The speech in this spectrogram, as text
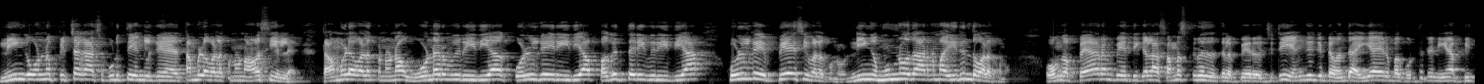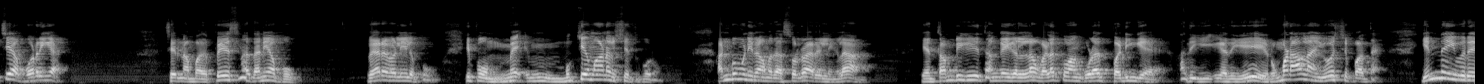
நீங்கள் ஒன்றும் பிச்சை காசு கொடுத்து எங்களுக்கு தமிழை வளர்க்கணும்னு அவசியம் இல்லை. தமிழை வளர்க்கணும்னா உணர்வு ரீதியாக கொள்கை ரீதியாக பகுத்தறிவு ரீதியாக கொள்கையை பேசி வளர்க்கணும். நீங்கள் முன்னுதாரணமாக இருந்து வளர்க்கணும். உங்கள் பேரம் பேத்திக்கெல்லாம் சமஸ்கிருதத்தில் பேர் வச்சுட்டு எங்ககிட்ட வந்து ஐயாயிரம் ரூபாய் கொடுத்துட்டு நீங்கள் பிச்சையாக போடுறீங்க சரி நம்ம அதை பேசினா தனியாக போகும். வேற வழியில் போகும். இப்போ மெ- முக்கியமான விஷயத்துக்கு வரும் அன்புமணி ராமதாஸ் சொல்கிறாரு இல்லைங்களா? என் தம்பிக்கு தங்கைகள்லாம் வழக்கு வாங்கக்கூடாது படிங்க. அது அது ரொம்ப நாள் நான் யோசிச்சு பார்த்தேன். என்ன இவர்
